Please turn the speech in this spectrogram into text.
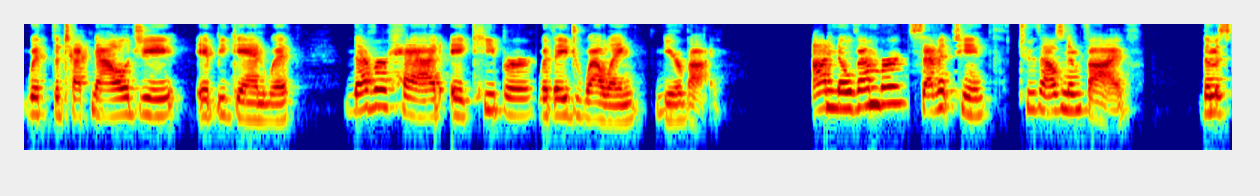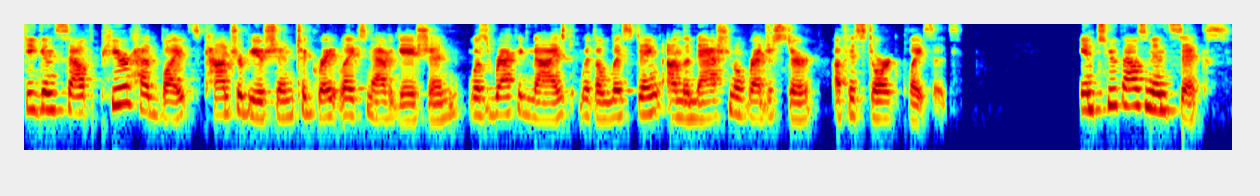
with the technology it began with, never had a keeper with a dwelling nearby. On November 17, 2005, the Muskegon South Pier Headlights contribution to Great Lakes navigation was recognized with a listing on the National Register of Historic Places. In 2006,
